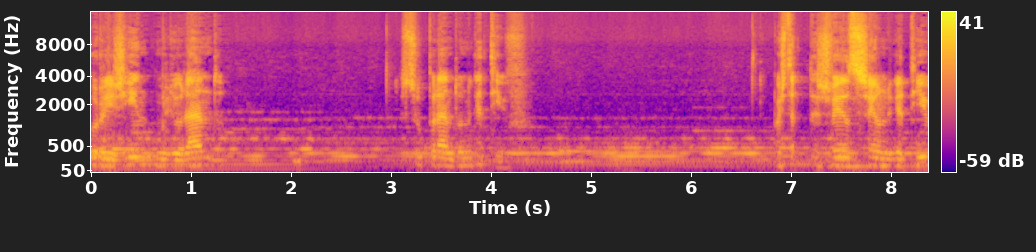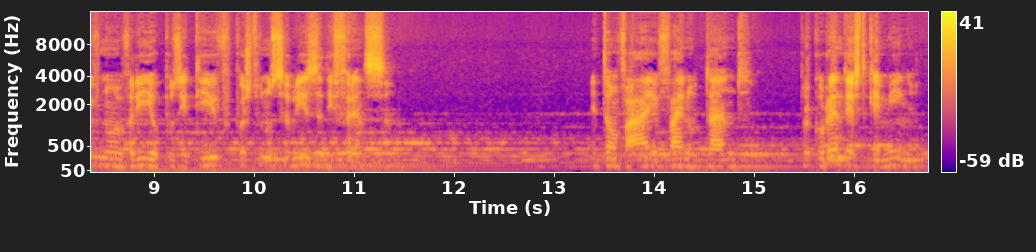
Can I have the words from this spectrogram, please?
corrigindo, melhorando, superando o negativo. Tantas vezes sem o negativo não haveria o positivo, pois tu não saberias a diferença. Então vai, vai notando, percorrendo este caminho,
